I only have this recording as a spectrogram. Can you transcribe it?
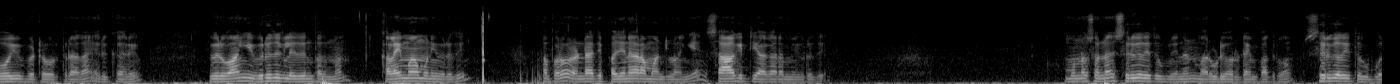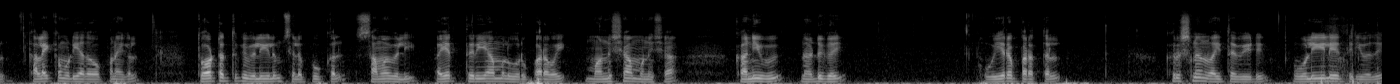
ஓய்வு பெற்ற ஒருத்தராக தான் இருக்கார். இவர் வாங்கிய விருதுகள் எதுன்னு பார்த்தோம்னா கலைமாமணி விருது அப்புறம் ரெண்டாயிரத்தி பதினாறாம் ஆண்டில் வாங்கிய சாகித்ய அகாடமி விருது. முன்ன சொன்ன சிறுகதை தொகுப்பு என்னன்னு மறுபடியும் ஒரு டைம் பார்த்துருவோம். சிறுகதை தொகுப்புகள் கலைக்க முடியாத ஒப்பனைகள் தோட்டத்துக்கு வெளியிலும் சில பூக்கள் சமவெளி பெயர் தெரியாமல் ஒரு பறவை மனுஷா மனுஷா கனிவு நடுகை உயரப்பறத்தல் கிருஷ்ணன் வைத்த வீடு ஒளியிலே தெரிவது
